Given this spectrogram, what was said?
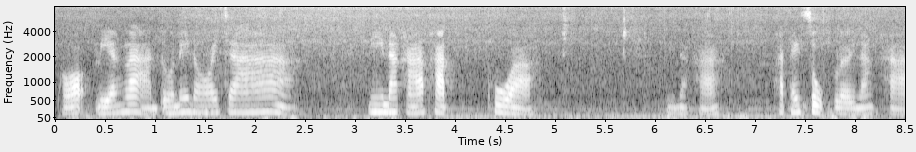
เพราะเลี้ยงหลานตัวน้อยๆจ้า นี่นะคะผัดถั่วนี่นะคะ ผัดให้สุกเลยนะคะ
